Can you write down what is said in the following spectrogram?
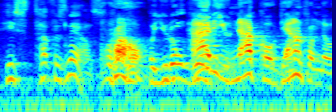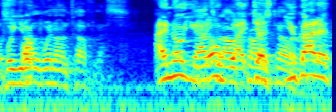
He's tough as nails, Bro, But you don't. How win, do you not go down from those? Well, you don't win on toughness. I know you That's don't. what I was but to just you gotta.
